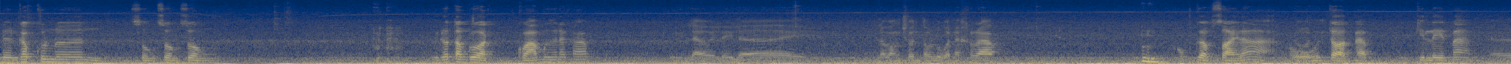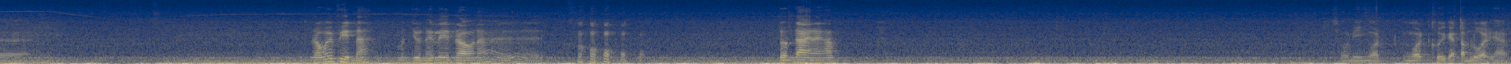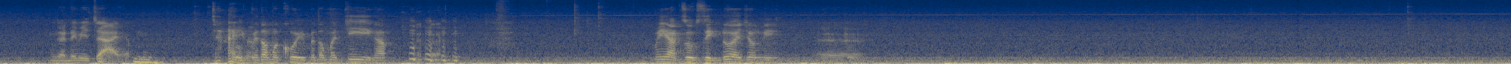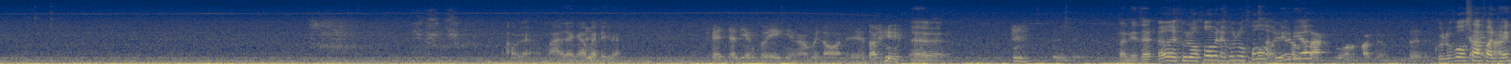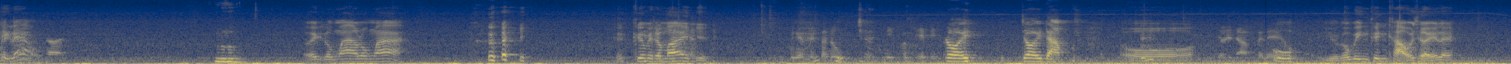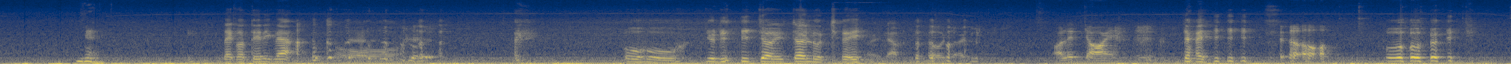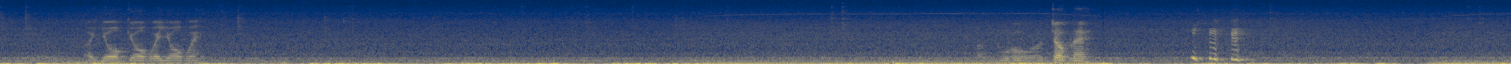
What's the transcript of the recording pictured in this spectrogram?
เนินครับขึ้นเนิน ส่งส่งส่งมีรถตำรวจขวามือนะครับเลยเลยเลย ระวังชนตำรวจนะครับ ผมเกือบซอยแล้วอะโอ้โหโดน จอดแบบกินเลนมาก เออเราไม่ผิดนะ มันอยู่ในเลนเรานะ เออจนได้นะครับ ช่วงนี้งด งดคุยกับตำรวจครับ เงินไม่มีจ่ายครับอืมใช่ไม่ต้องมาคุยไม่ต้องมาจี้ครับ ไม่อยากสูงสิงด้วยช่วงนี้ เออ เอาแล้วมาแล้วครับกันอีกแล้ว แค่จะเลี้ยงตัวเองยังเอาไม่รอดเลย เออ ตอนนี้ถ้า เออคุณโรโคไปไหนคุณโรโคเดี๋ยวเดี๋ยวต้องตั้งตัวก่อนนะเออคุณโรโคสร้างคอนเทนต์อีกแล้วใช่อืมเอ้ยลงมาลงมาเฮ้ยขึ้นไปทำไม ไม่งั้นไม่สนุกมีคอนเทนต์ที่จอยจอยดับโอ้จะได้ดับไปแล้วโอ้อยู่ก็วิ่งขึ้นเขาเฉยเลย ได้คอนเทนต์อีกแล้ว โอ้โอ้โหอยู่ดีๆจอยจอยหลุดเฉยเฮ้ยดับ โดนจอย อ๋อเล่นจอยใจอ๋อโอ้ยเอ้ยโยกโยกไว้ยโยกไว้ยโอ้โหจบเลย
